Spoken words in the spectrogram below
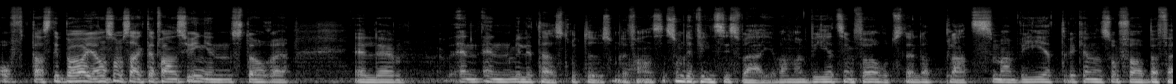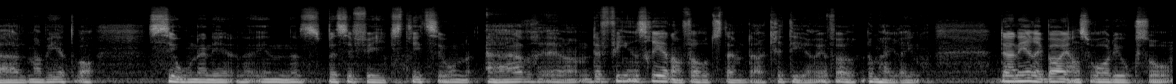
oftast i början som sagt, det fanns ju ingen större eller en, en militär struktur som det, fanns, som det finns i Sverige. Va? Man vet sin förutställda plats, man vet vilken som för befäl, man vet vad zonen i, i en specifik stridszon är. Eh, det finns redan förutstämda kriterier för de här grejerna. Där nere i början så var det också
